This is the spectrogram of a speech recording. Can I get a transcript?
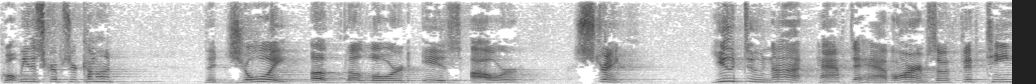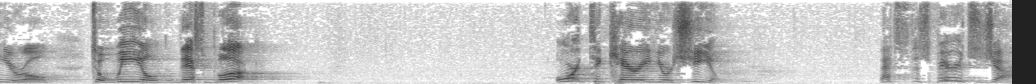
Quote me the scripture, come on. The joy of the Lord is our strength. You do not have to have arms of a 15 year old to wield this book or to carry your shield. That's the Spirit's job.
